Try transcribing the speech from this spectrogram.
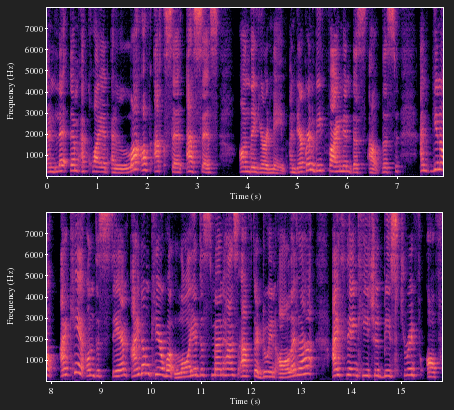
and let them acquire a lot of access access under your name and they're going to be finding this out. This and you know i can't understand i don't care what lawyer this man has after doing all of that. I think he should be stripped of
